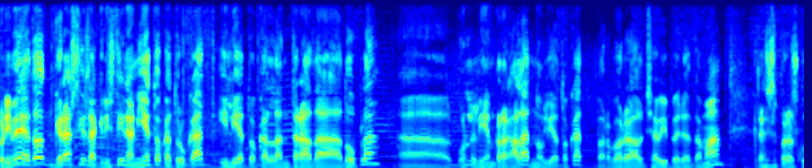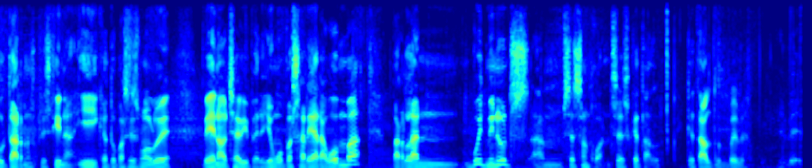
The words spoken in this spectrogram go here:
Primer de tot, gràcies a Cristina Nieto, que ha trucat i li ha tocat l'entrada doble. Uh, bueno, li hem regalat, no li ha tocat, per veure el Xavi Pérez demà. Gràcies per escoltar-nos, Cristina, i que t'ho passis molt bé bé en el Xavi Pérez. Jo m'ho passaré ara bomba, parlant 8 minuts amb Cés San Juan. Cés, què tal? Què tal, tot bé? bé.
